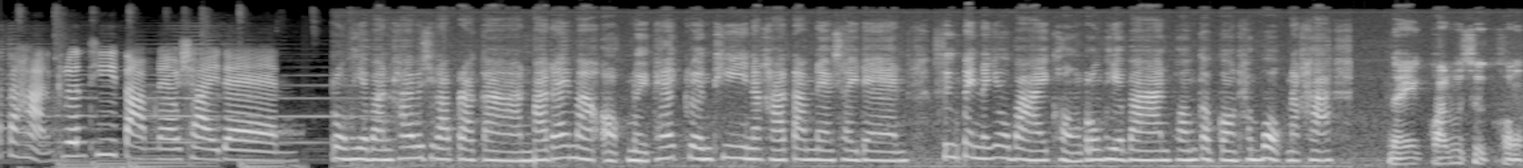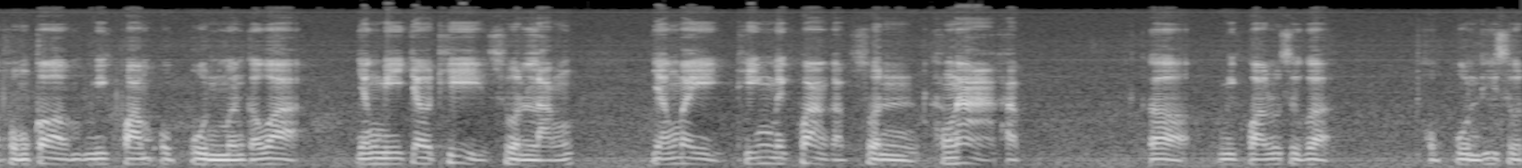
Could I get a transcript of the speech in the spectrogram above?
ทย์ทหารเคลื่อนที่ตามแนวชายแดนโรงพยาบาลค่ายวชิรปราการได้มาออกหน่วยแพทย์เคลื่อนที่นะคะ ตามแนวชายแดน ซึ่งเป็นนโยบายของโรงพยาบาลพร้อมกับกองทัพบกนะคะ ในความรู้สึกของผมก็มีความอบอุ่นเหมือนกับว่า ยังมีเจ้าที่ส่วนหลัง ยังไม่ทิ้งไม่ขว้างกับส่วนข้างหน้าครับ ก็มีความรู้สึกว่าอบอุ่นที่สุด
